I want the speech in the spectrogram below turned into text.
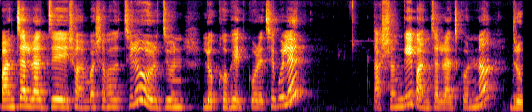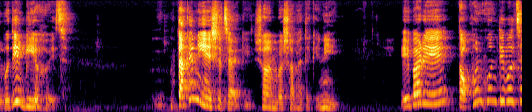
পাঞ্চাল রাজ্যে স্বয়ংবর সভা হচ্ছিল, অর্জুন লক্ষ্যভেদ করেছে বলে। তার সঙ্গেই পাঞ্চাল রাজকন্যা দ্রৌপদীর বিয়ে হয়েছে। তাকে নিয়ে এসেছে আর কি, স্বয়ম্বর সভা থেকে নিয়ে। এবারে তখন কুন্তি বলছে,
